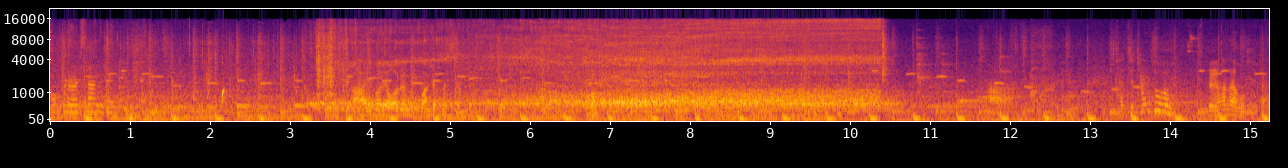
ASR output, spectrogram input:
어, 그럴싸한데. 아 이번에 얼음 완벽했어 어? 아 슬럼프를 하나 봅니다.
